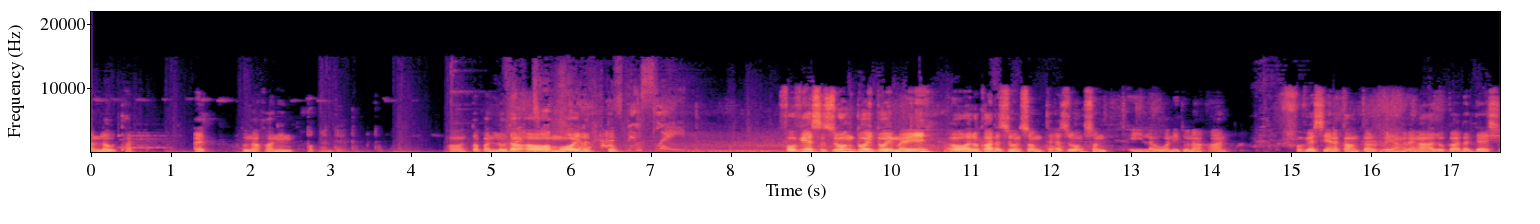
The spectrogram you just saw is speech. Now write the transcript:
an lo that, ai, tu na khanin ตบ Ờ, oh, tốt bản lút đó. Ờ, oh mỗi lúc tục. Phổ viết sẽ xuống đuôi đuôi mấy. oh ở lúc đó đã xuống xong, ở à, xuống xong thì lâu anh tu nào han. Phổ viết sẽ là counter về hàng răng ở lúc đó đã dash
